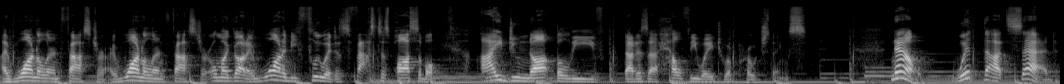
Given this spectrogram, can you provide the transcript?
I want to learn faster. I want to learn faster. Oh my god, I want to be fluent as fast as possible. I do not believe that is a healthy way to approach things. Now, with that said,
